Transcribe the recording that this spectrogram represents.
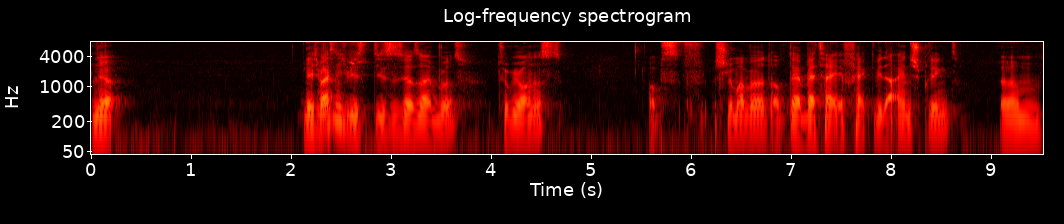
Ja. Ja, ich weiß nicht, wie es dieses Jahr sein wird, to be honest. Ob es schlimmer wird, ob der Wettereffekt wieder einspringt. Ähm,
